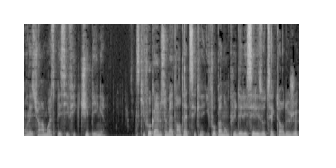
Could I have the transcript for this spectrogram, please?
on est sur un mois spécifique chipping. Ce qu'il faut quand même se mettre en tête, c'est qu'il ne faut pas non plus délaisser les autres secteurs de jeu.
